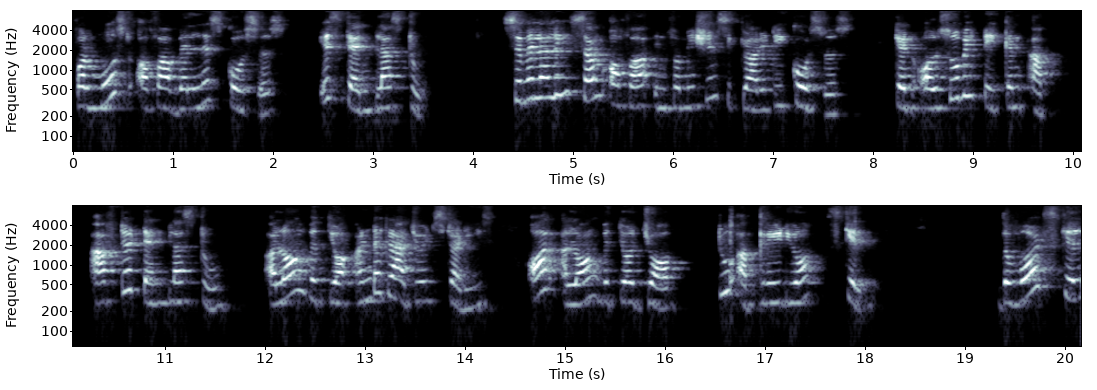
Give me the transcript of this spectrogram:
for most of our wellness courses is 10 plus 2. Similarly, some of our information security courses can also be taken up after 10 plus 2 along with your undergraduate studies or along with your job to upgrade your skill. The word skill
